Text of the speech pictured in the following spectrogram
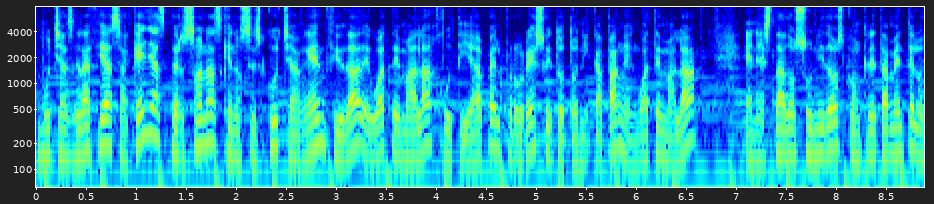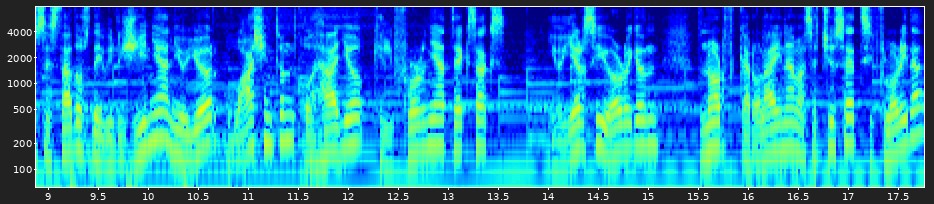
Muchas gracias a aquellas personas que nos escuchan en Ciudad de Guatemala, Jutiapa, El Progreso y Totonicapán en Guatemala, en Estados Unidos, concretamente los estados de Virginia, New York, Washington, Ohio, California, Texas, New Jersey, Oregon, North Carolina, Massachusetts y Florida,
